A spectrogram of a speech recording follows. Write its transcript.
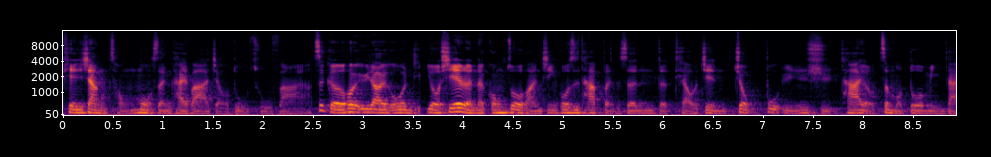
偏向从陌生开发的角度出发啦。这个会遇到一个问题，有些人的工作环境或是他本身的条件就不允许他有这么多名单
